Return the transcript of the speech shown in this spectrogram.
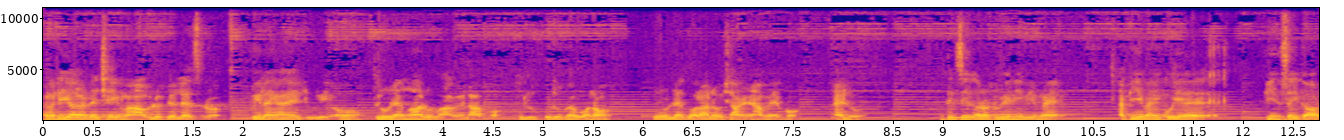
အဲ့တော့ဒီရောက်လာတဲ့ချိန်မှာဘယ်လိုဖြစ်လဲဆိုတော့တွေးလိုက်ရတဲ့လူတွေဩသူတို့လည်းငါ့လိုပါပဲလားပေါ့သူလိုကိုလိုပဲပေါ့နော်သူတို့လည်းသွားလာလို့ရှာနေတာပဲပေါ့အဲ့လိုအသိစိတ်ကတော့တွေးနေပြီမဲ့အပြေပိုင်းကိုယ့်ရဲ့ပြင်စိတ်ကတော့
